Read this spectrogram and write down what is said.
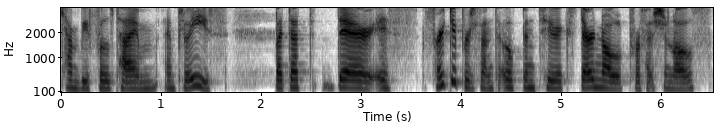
can be full time employees, but that there is 30% open to external professionals.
